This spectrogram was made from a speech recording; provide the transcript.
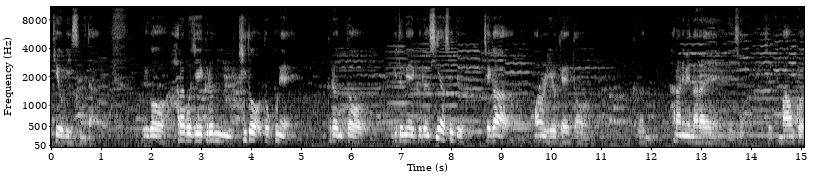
기억이 있습니다. 그리고 할아버지의 그런 기도 덕분에 그런 또 믿음의 그런 씨앗을 제가 오늘 이렇게 또 그런 하나님의 나라에서 이렇게 마음껏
